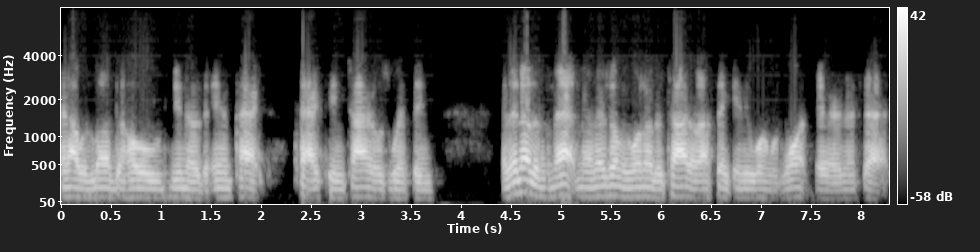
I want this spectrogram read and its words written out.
And I would love to hold, you know, the Impact tag team titles with him. And then other than that, man, there's only one other title I think anyone would want there, and that's that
